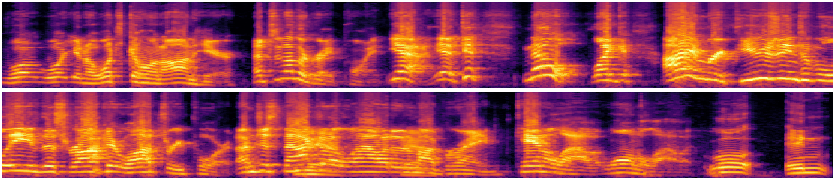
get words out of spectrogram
what, what, you know, what's going on here? That's another great point. Yeah, yeah. Get, no, like, I am refusing to believe this Rocket Watts report. I'm just not going to allow it into yeah. my brain. Can't allow it. Won't allow it. well, and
